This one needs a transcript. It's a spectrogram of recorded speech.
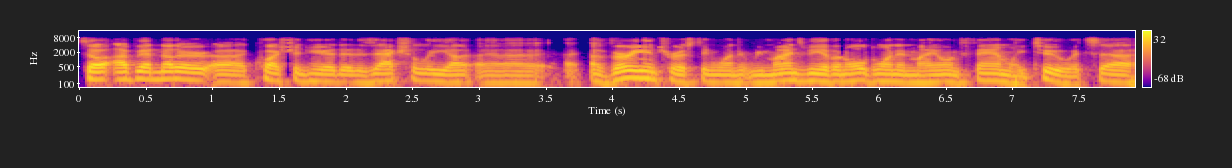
So I've got another uh, question here that is actually a, a, a, very interesting one. It reminds me of an old one in my own family too. It's uh,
